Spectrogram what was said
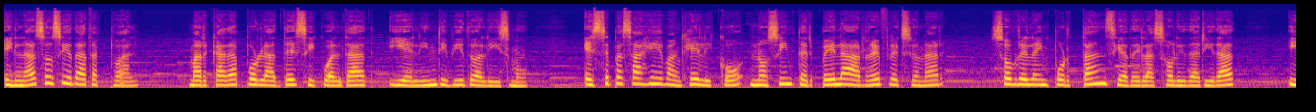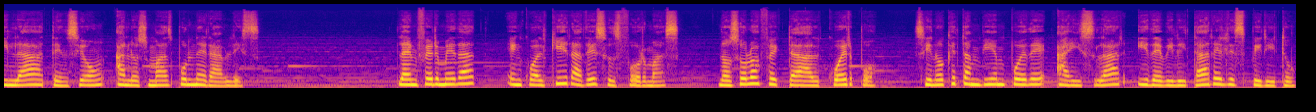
En la sociedad actual, marcada por la desigualdad y el individualismo, este pasaje evangélico nos interpela a reflexionar sobre la importancia de la solidaridad y la atención a los más vulnerables. La enfermedad, en cualquiera de sus formas, no solo afecta al cuerpo, sino que también puede aislar y debilitar el espíritu.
